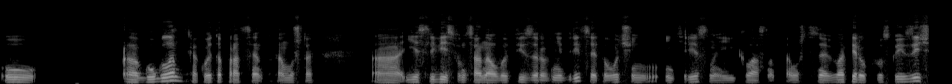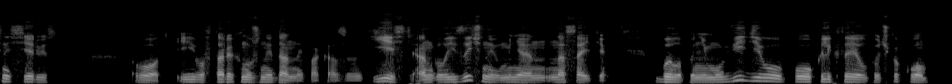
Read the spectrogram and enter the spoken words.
у Google какой-то процент, потому что а, если весь функционал веб-визора внедрится, это очень интересно и классно, потому что, во-первых, русскоязычный сервис, вот, и, во-вторых, нужные данные показывает. Есть англоязычный, у меня на сайте было по нему видео по clicktail.com,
